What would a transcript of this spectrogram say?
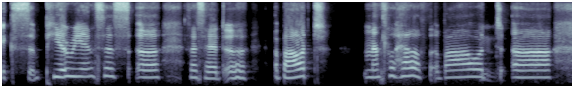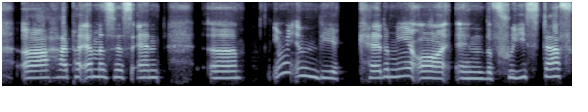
experiences, uh, as I said, uh, about mental health, about mm. uh, uh, hyperemesis, and uh, even in the academy or in the free stuff,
